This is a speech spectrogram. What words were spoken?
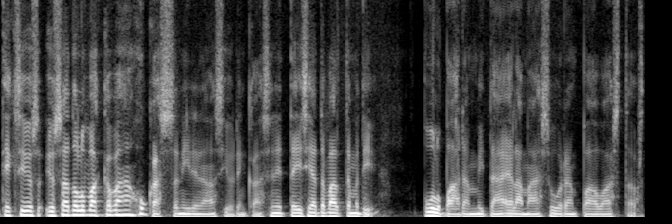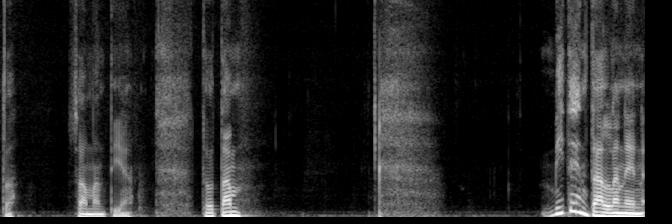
tiedätkö, jos, jos sä oot ollut vaikka vähän hukassa niiden asioiden kanssa, niin ei sieltä välttämättä pulpahda mitään elämää suurempaa vastausta saman tien. Tota, miten tällainen,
